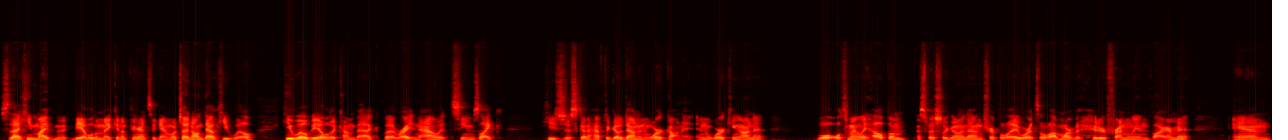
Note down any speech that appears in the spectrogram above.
so that he might be able to make an appearance again, which I don't doubt he will. He will be able to come back, but right now it seems like he's just going to have to go down and work on it. And working on it will ultimately help him, especially going down in AAA where it's a lot more of a hitter friendly environment. And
